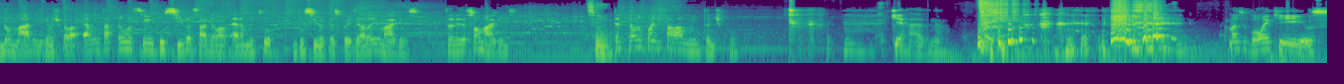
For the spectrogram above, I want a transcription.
domada, digamos, tipo, ela, ela não tá tão assim impulsiva, sabe? Ela era muito impulsiva para as coisas, ela e o Magnus. Talvez é só o Magnus. Sim. Até porque ela não pode falar muito, então, tipo. que errado, não. Mas o bom é que os.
